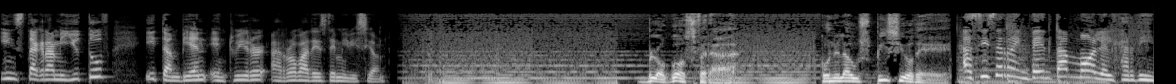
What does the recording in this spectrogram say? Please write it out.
Instagram y YouTube y también en Twitter, arroba desde mi visión. Blogosfera con el auspicio de... Así se reinventa Mole el Jardín,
